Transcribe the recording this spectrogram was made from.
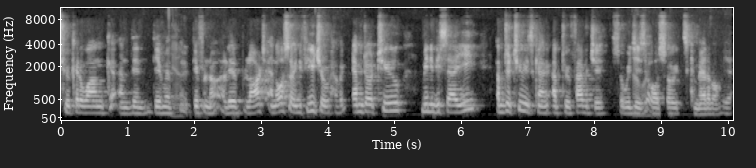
to Cat 1, and then different, Yeah. different a little large. And also in the future, we have M.2 mini PCIe. M.2 is kind of up to 5G, so which is Oh, wow. also it's compatible. Yeah.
